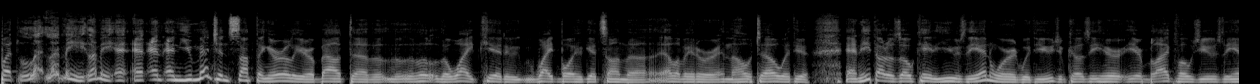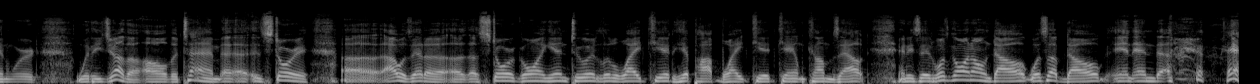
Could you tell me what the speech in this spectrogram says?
But let, let me let me and, and and you mentioned something earlier about uh, the, the the white kid, white boy who gets on the elevator in the hotel with you, and he thought it was okay to use the N word with you because he hear hear black folks use the N word with each other all the time. Uh, story. Uh, I was at a, a, store going into it. A little white kid, hip hop white kid, came comes out and he says, "What's going on, dog? What's up, dog?" And and uh,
